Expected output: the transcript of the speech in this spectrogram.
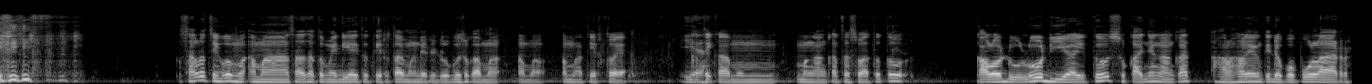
salut sih gue sama, sama salah satu media itu Tirto emang dari dulu gue suka sama sama, sama Tirto ya Iya. ketika mem- mengangkat sesuatu tuh kalau dulu dia itu sukanya ngangkat hal-hal yang tidak populer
